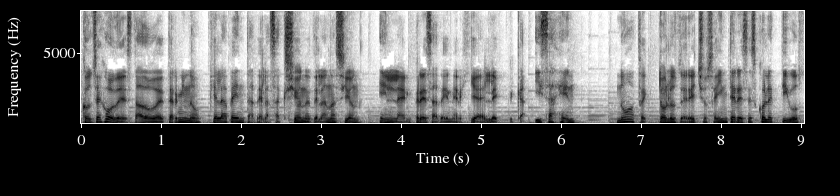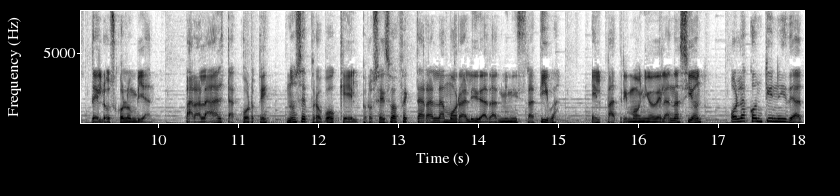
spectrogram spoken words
Consejo de Estado determinó que la venta de las acciones de la nación en la empresa de energía eléctrica Isagen no afectó los derechos e intereses colectivos de los colombianos. Para la alta corte, no se probó que el proceso afectara la moralidad administrativa, el patrimonio de la nación o la continuidad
